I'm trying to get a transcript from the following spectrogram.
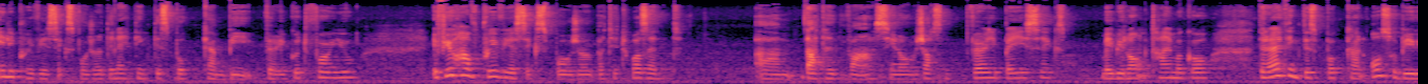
any previous exposure then i think this book can be very good for you. If you have previous exposure but it wasn't um, that advanced, you know, just very basics, maybe long time ago, then I think this book can also be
